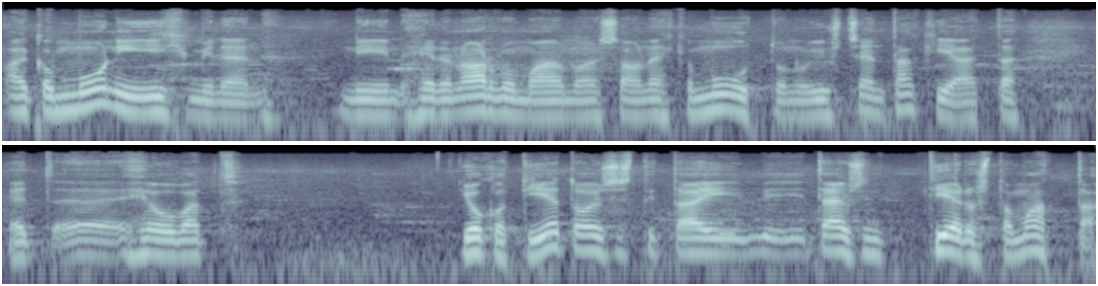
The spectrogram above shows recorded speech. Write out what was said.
aika moni ihminen, niin heidän arvomaailmansa on ehkä muuttunut just sen takia, että, että he ovat joko tietoisesti tai täysin tiedostamatta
